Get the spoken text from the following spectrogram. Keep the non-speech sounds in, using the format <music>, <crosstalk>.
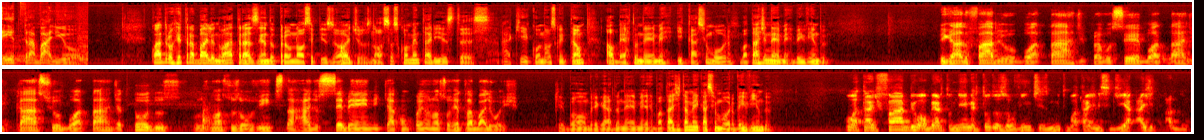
Retrabalho. Quadro Retrabalho no ar, trazendo para o nosso episódio os nossos comentaristas. Aqui conosco, então, Alberto Nemer e Cássio Moro. Boa tarde, Nemer. Bem-vindo. Obrigado, Fábio. Boa tarde para você. Boa tarde, Cássio. Boa tarde a todos os nossos ouvintes da Rádio CBN que acompanham o nosso retrabalho hoje. Que bom, obrigado, Nemer. Boa tarde também, Cássio Moro. Bem-vindo. Boa tarde, Fábio, Alberto Nemer, todos os ouvintes. Muito boa tarde nesse dia agitado.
